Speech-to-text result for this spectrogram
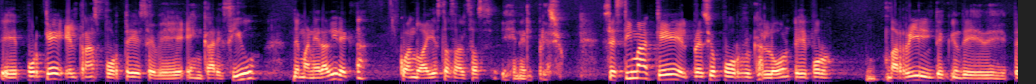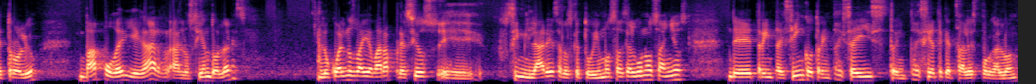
eh, porque el transporte se ve encarecido de manera directa cuando hay estas alzas en el precio. Se estima que el precio por, galón, eh, por barril de, petróleo va a poder llegar a los 100 dólares, lo cual nos va a llevar a precios eh, similares a los que tuvimos hace algunos años de 35, 36, 37 quetzales por galón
